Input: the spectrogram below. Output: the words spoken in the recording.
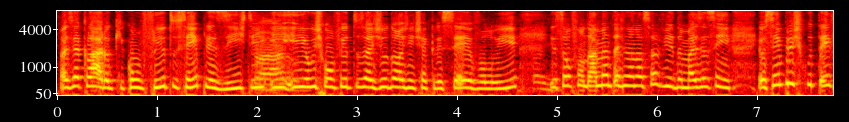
mas é claro que conflitos sempre existem e, e os conflitos ajudam a gente a crescer, evoluir e são fundamentais na nossa vida. Mas, assim, eu sempre escutei,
